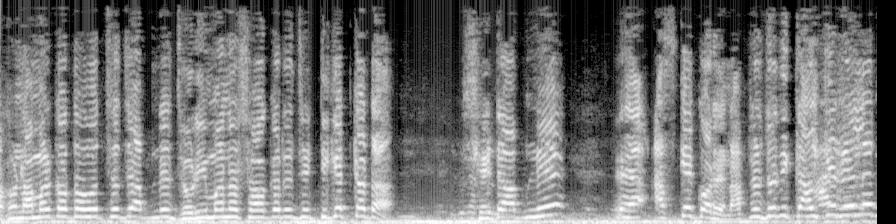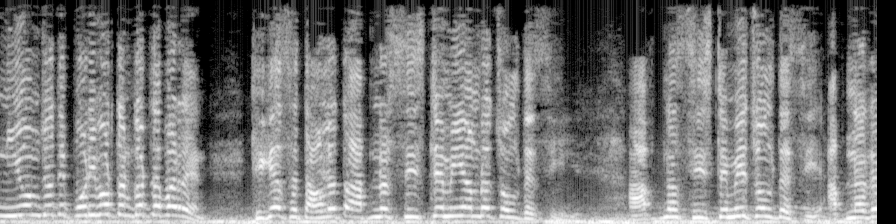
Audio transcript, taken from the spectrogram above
এখন আমার কথা হচ্ছে যে আপনি জরিমানা সহকারে যে টিকিট কাটা সেটা আপনি আজকে করেন। আপনি যদি কালকে রেলের নিয়ম যদি পরিবর্তন করতে পারেন ঠিক আছে তাহলে তো আপনার সিস্টেমই আমরা চলতেছি। আপনার সিস্টেমই চলতেছি। আপনারে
